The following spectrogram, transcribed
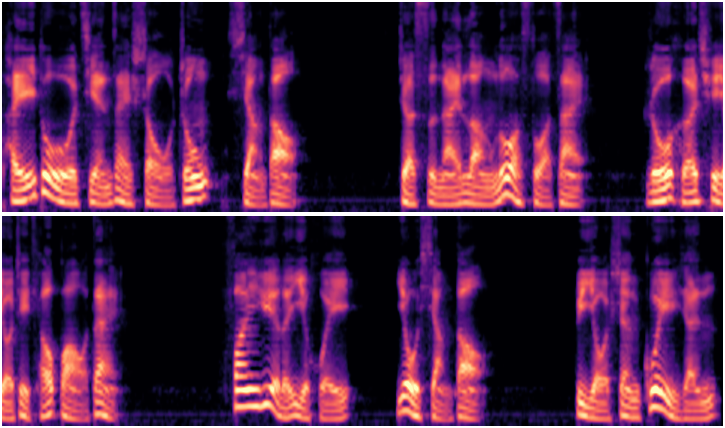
裴度捡在手中，想到这似乃冷落所在，如何却有这条宝带？翻阅了一回，又想到必有甚贵人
